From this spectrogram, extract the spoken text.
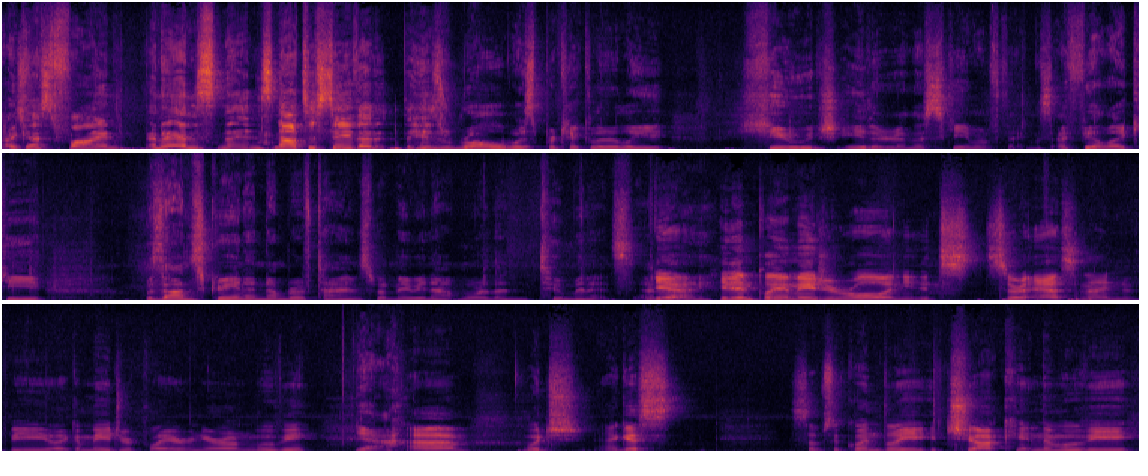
I guess, fine. And and it's, it's not to say that his role was particularly huge either in the scheme of things. I feel like he was on screen a number of times, but maybe not more than two minutes. Yeah, he didn't play a major role, and it's sort of asinine to be like a major player in your own movie. yeah. Um, which I guess subsequently Chuck in the movie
